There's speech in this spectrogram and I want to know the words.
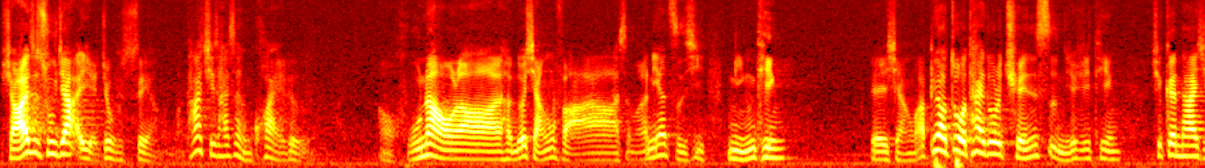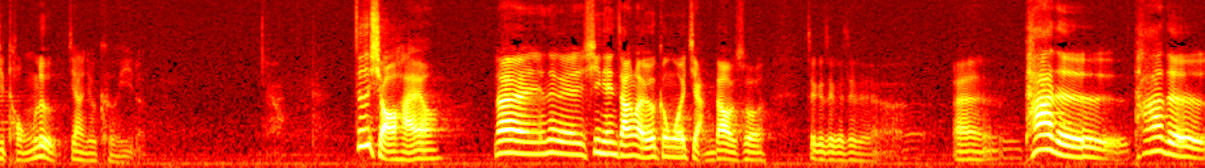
小孩子出家也就是这样嘛。他其实还是很快乐，哦，胡闹啦，很多想法啊什么，你要仔细聆听这些想法，不要做太多的诠释，你就去听，去跟他一起同乐，这样就可以了。这是小孩哦，那那个新田长老又跟我讲到说，这个这个这个，呃，他的他的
